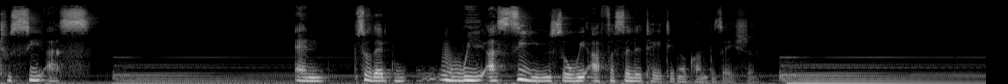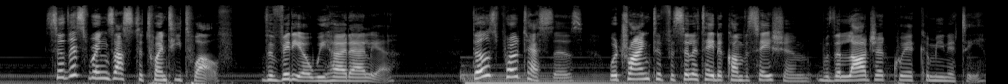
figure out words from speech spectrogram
to see us. And so that we are seen, so we are facilitating a conversation. So this brings us to 2012, the video we heard earlier. Those protesters were trying to facilitate a conversation with the larger queer community.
